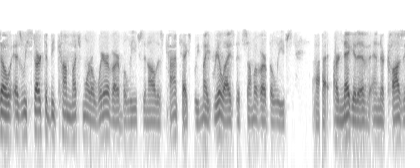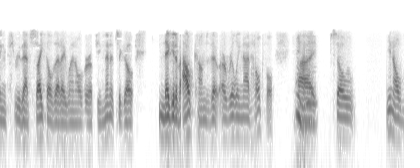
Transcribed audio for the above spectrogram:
so as we start to become much more aware of our beliefs in all this context, we might realize that some of our beliefs uh, are negative and they're causing through that cycle that I went over a few minutes ago, negative outcomes that are really not helpful. Mm-hmm. Uh, so, you know,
